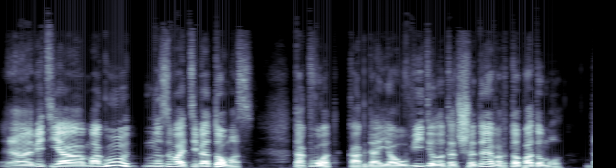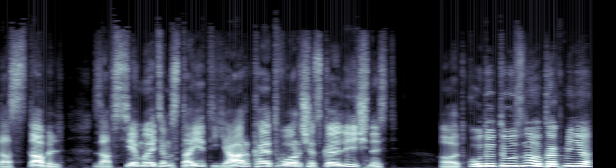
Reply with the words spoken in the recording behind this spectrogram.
э, ведь я могу называть тебя Томас? Так вот, когда я увидел этот шедевр, то подумал, да стабль, за всем этим стоит яркая творческая личность. Откуда ты узнал, как меня...»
